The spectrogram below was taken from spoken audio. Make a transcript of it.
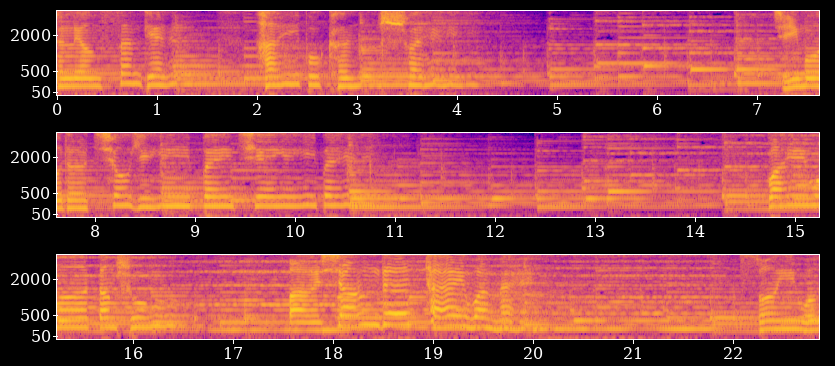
凌晨两三点还不肯睡，寂寞的酒一杯接一杯，怪我当初把爱想得太完美，所以我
